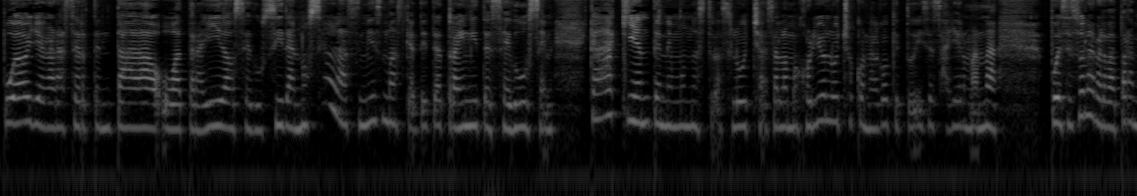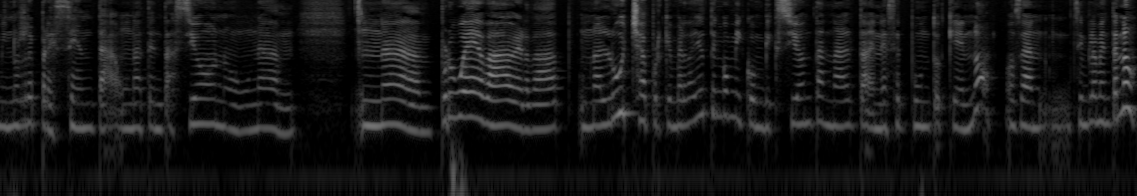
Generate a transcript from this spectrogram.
puedo llegar a ser tentada o atraída o seducida no sean las mismas que a ti te atraen y te seducen. Cada quien tenemos nuestras luchas. A lo mejor yo lucho con algo que tú dices, ay hermana, pues eso la verdad para mí no representa una tentación o una una prueba, ¿verdad? Una lucha, porque en verdad yo tengo mi convicción tan alta en ese punto que no, o sea, simplemente no.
